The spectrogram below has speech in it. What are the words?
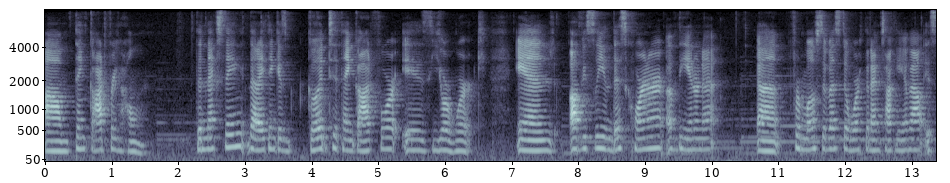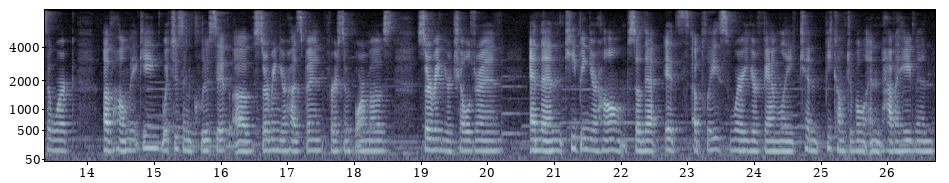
um, thank god for your home. The next thing that i think is good to thank God for is your work. And obviously, in this corner of the internet, uh, for most of us, the work that I'm talking about is the work of homemaking, which is inclusive of serving your husband first and foremost, serving your children, and then keeping your home so that it's a place where your family can be comfortable and have a haven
